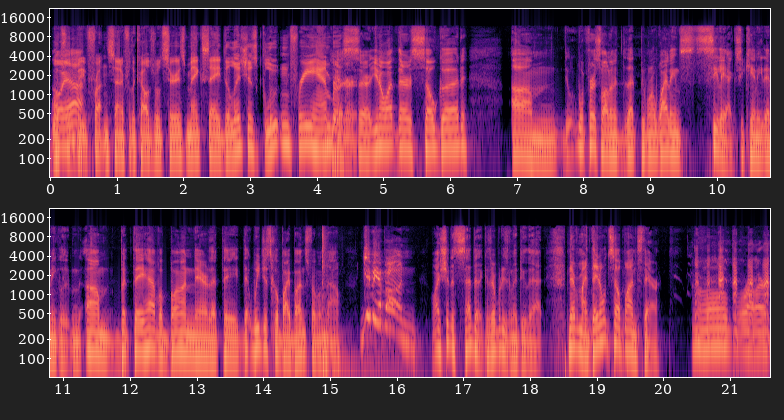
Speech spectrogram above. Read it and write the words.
which Oh, yeah. will be front and center for the College World Series, makes a delicious gluten-free hamburger. Yes, sir. You know what? They're so good. Um, well, first of all, that Wileen's celiac. She can't eat any gluten. Um, but they have a bun there that they that we just go buy buns from them now. Give me a bun. Oh, I should have said that because everybody's going to do that. Never mind. They don't sell buns there. Oh, brother.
